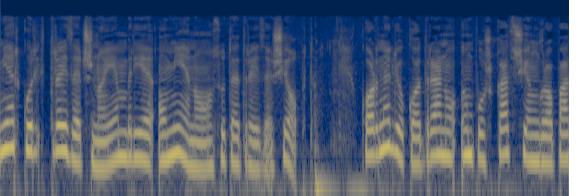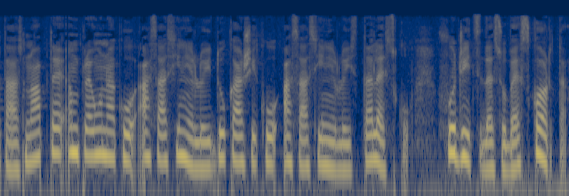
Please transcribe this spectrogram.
Miercuri 30 noiembrie 1938 Corneliu Codreanu împușcat și îngropat azi noapte împreună cu asasinii lui Duca și cu asasinii lui Stălescu, fugiți de sub escortă.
